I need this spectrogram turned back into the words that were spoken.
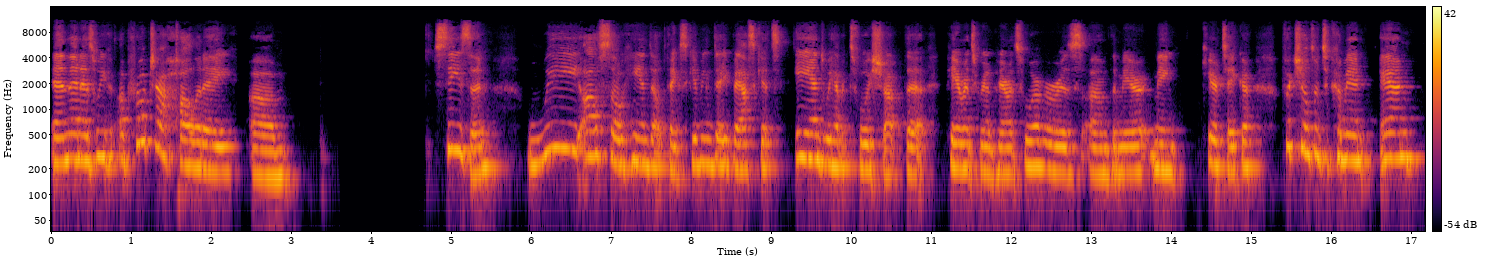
And then as we approach our holiday um, season, we also hand out Thanksgiving Day baskets, and we have a toy shop that parents, grandparents, whoever is um, the main caretaker for children to come in and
